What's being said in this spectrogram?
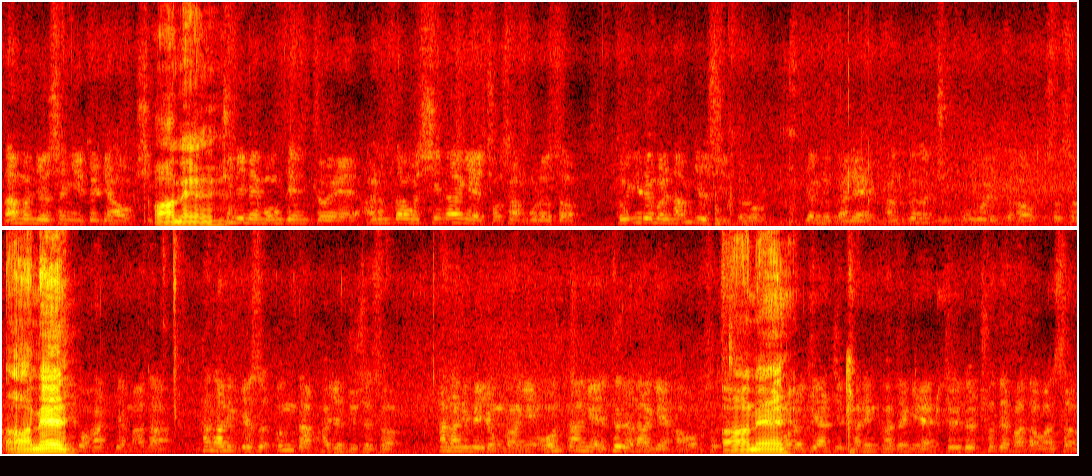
남은 여생이 되게 하옵시고 아멘 주님의 몸된 교회 아름다운 신앙의 조상으로서 그 이름을 남길 수 있도록 영육간에 강건한 축복을 더하옵소서. 아멘 기도할 때마다 하나님께서 응답하여 주셔서 하나님의 영광이 온 땅에 드러나게 하옵소서. 아멘 오늘 귀한 집사님 가정에 저희들 초대받아 와서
